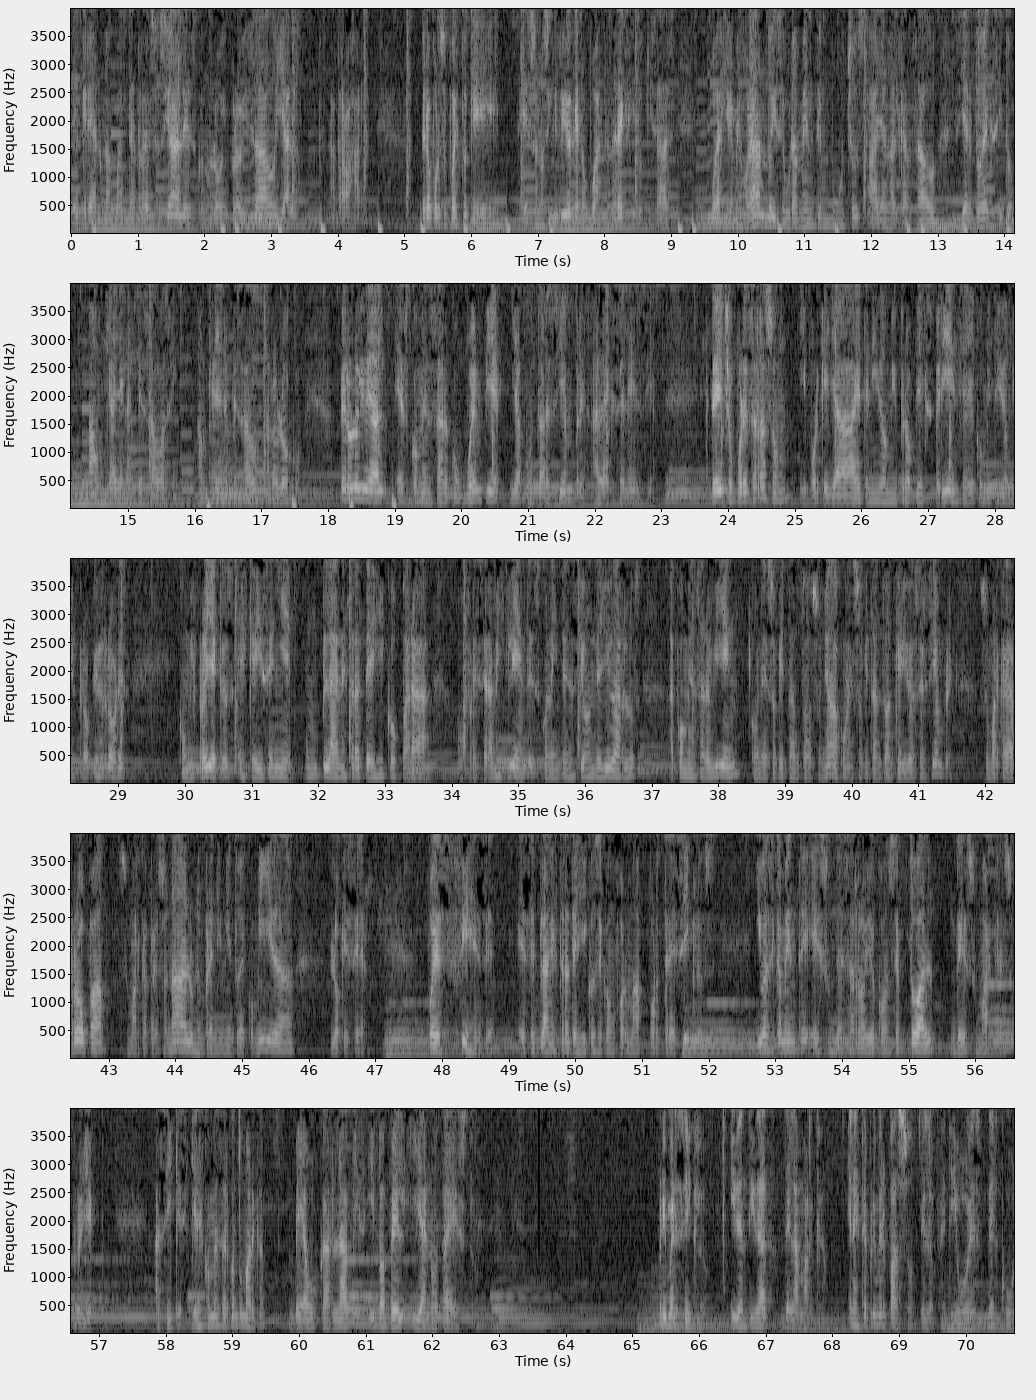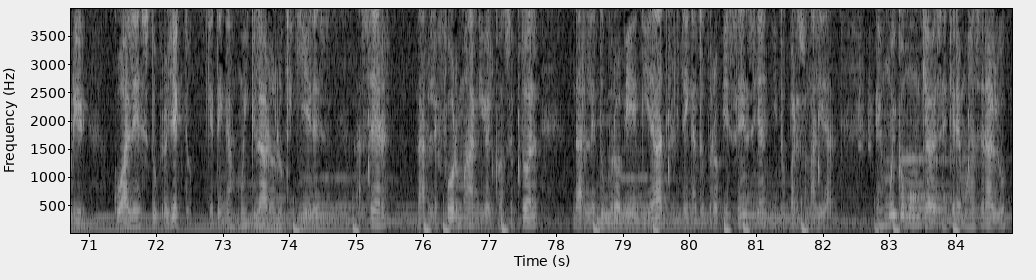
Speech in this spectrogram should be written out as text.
Se crean una cuenta en redes sociales con un logo improvisado y a, a trabajar. Pero por supuesto que eso no significa que no puedas tener éxito. Quizás puedas ir mejorando y seguramente muchos hayan alcanzado cierto éxito aunque hayan empezado así, aunque hayan empezado a lo loco. Pero lo ideal es comenzar con buen pie y apuntar siempre a la excelencia. De hecho, por esa razón y porque ya he tenido mi propia experiencia y he cometido mis propios errores con mis proyectos, es que diseñé un plan estratégico para ofrecer a mis clientes con la intención de ayudarlos a comenzar bien con eso que tanto han soñado, con eso que tanto han querido hacer siempre. Su marca de ropa, su marca personal, un emprendimiento de comida, lo que sea. Pues fíjense, ese plan estratégico se conforma por tres ciclos y básicamente es un desarrollo conceptual de su marca, de su proyecto. Así que si quieres comenzar con tu marca, ve a buscar lápiz y papel y anota esto. Primer ciclo, identidad de la marca. En este primer paso, el objetivo es descubrir cuál es tu proyecto, que tengas muy claro lo que quieres hacer, darle forma a nivel conceptual, darle tu propia identidad, que tenga tu propia esencia y tu personalidad. Es muy común que a veces queremos hacer algo,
